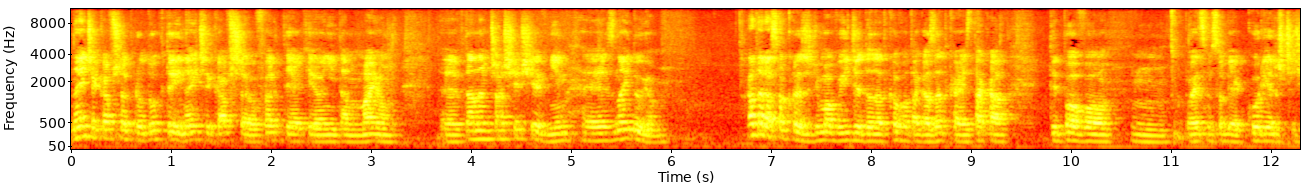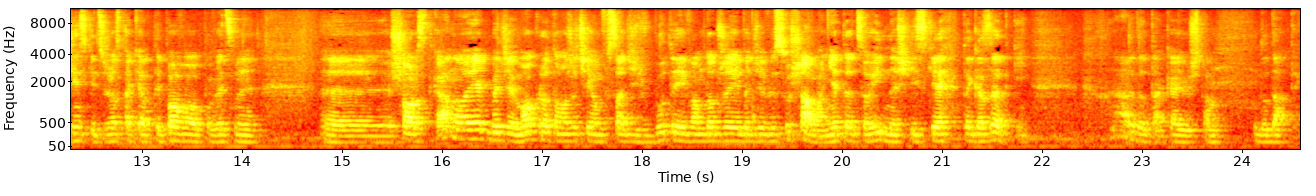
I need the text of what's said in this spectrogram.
najciekawsze produkty i najciekawsze oferty, jakie oni tam mają e, w danym czasie się w nim e, znajdują. A teraz okres zimowy idzie, dodatkowo ta gazetka jest taka typowo, hmm, powiedzmy sobie jak kurier szczeciński, czy jest taka typowo powiedzmy yy, szorstka, no jak będzie mokro, to możecie ją wsadzić w buty i Wam dobrze je będzie wysuszała, nie te co inne śliskie, te gazetki. Ale to taka już tam dodatek.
